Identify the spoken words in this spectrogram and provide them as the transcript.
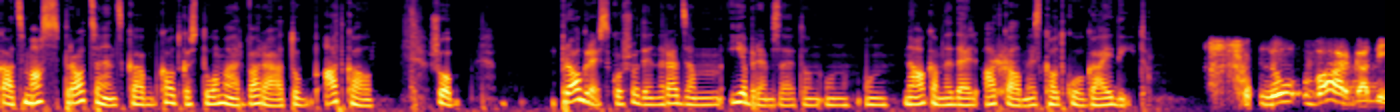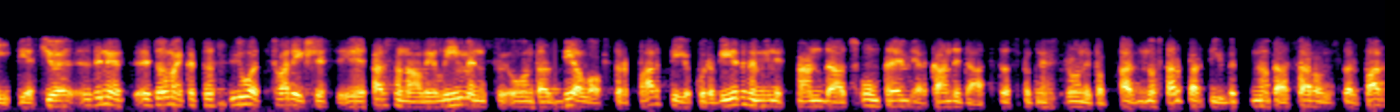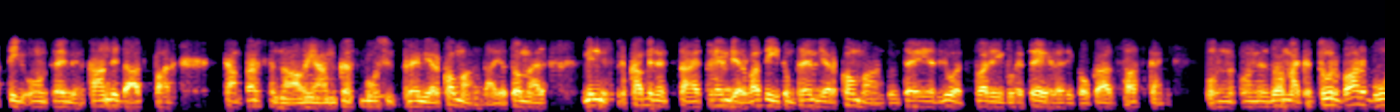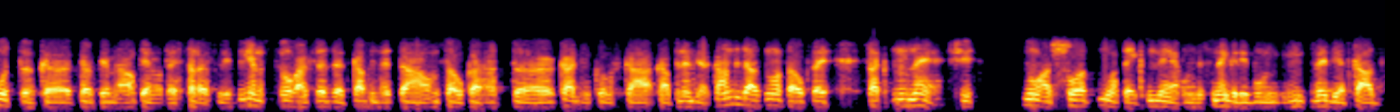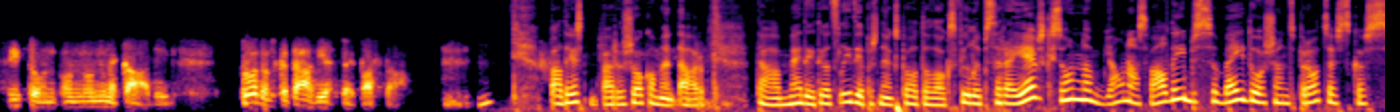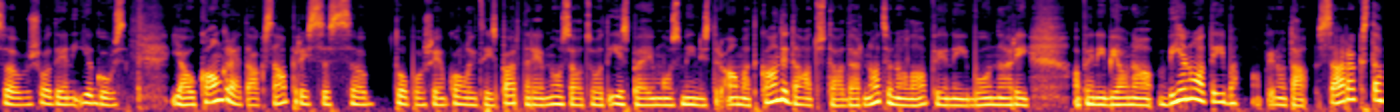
kāds mazs procents, ka kaut kas tomēr varētu atkal šo progresu, ko šodien redzam, iebremzēt un, un, un nākamnedēļ atkal mēs kaut ko gaidītu? Nu, var gadīties, jo, ziniet, es domāju, ka tas ļoti svarīgs šis e, personālajie līmenis un tās dialogs starp partiju, kura virza ministra kandidāts un premjera kandidāts. Tas pat nevis runa par, par, no starp partiju, bet no tā sarunas starp partiju un premjera kandidātu par tām personālijām, kas būs premjera komandā, jo tomēr ministru kabinets tā ir premjera vadīta un premjera komanda, un te ir ļoti svarīgi, lai te ir arī kaut kāda saskaņa. Un, un es domāju, ka tur var būt, ka, ka piemēram, apvienotais saraksts grib vienus cilvēkus redzēt kabinetā un savukārt uh, Karņikovs kā, kā premjera kandidāts nosauktais saka, nu nē, šis, nu ar šo noteikti nē, un es negribu un vediet kādu citu un, un, un nekādīgi. Protams, ka tāda iespēja pastāv. Paldies par šo komentāru. Tā mediju tilts līdziepašnieks politologs Filips Rejevskis un jaunās valdības veidošanas process, kas uh, šodien iegūs jau konkrētākas aprises uh, topošiem koalīcijas partneriem nosaucot iespējamos ministru amata kandidātus, tāda ar Nacionālā apvienību un arī apvienība jaunā vienotība, apvienotā saraksta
